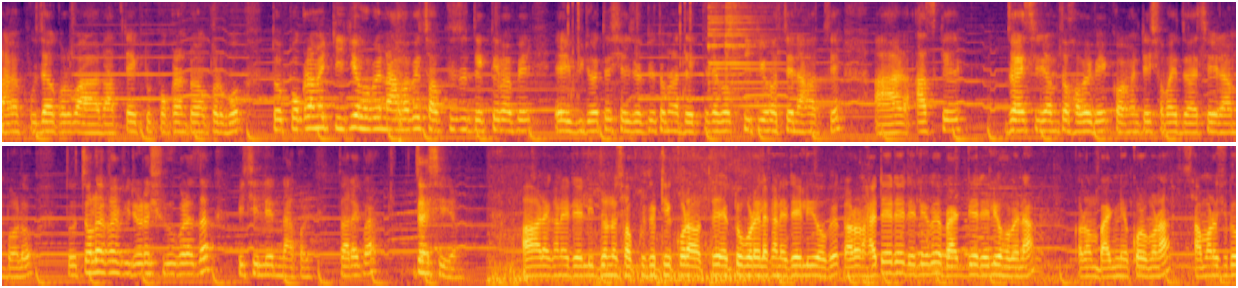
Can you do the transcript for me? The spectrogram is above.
রামের পূজা করব, আর রাত্রে একটু প্রোগ্রাম টোগ্রাম করব। তো প্রোগ্রামে কী কী হবে, না হবে সব কিছু দেখতে পাবে এই ভিডিওতে সেই জন্য তোমরা দেখতে থাকো কী কী হচ্ছে, না হচ্ছে। আর আজকে জয় শ্রীরাম তো হবে কমেন্টে সবাই জয় শ্রীরাম বলো। তো চলো এবার ভিডিওটা শুরু করা যাক, বেশি লেট না করে। তো আরেকবার জয় শ্রীরাম। আর এখানে রেলির জন্য সব কিছু ঠিক করা হচ্ছে, একটু পরে এখানে রেলি হবে, কারণ হাইটে হাইটে রেলি হবে বাইক দিয়ে রেলি হবে না, কারণ বাইক নিয়ে করব না। সামান্য শুধু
